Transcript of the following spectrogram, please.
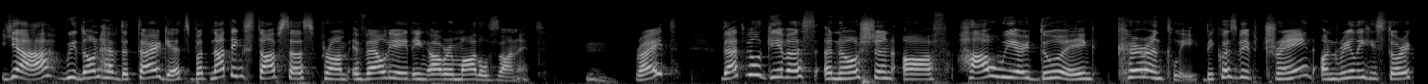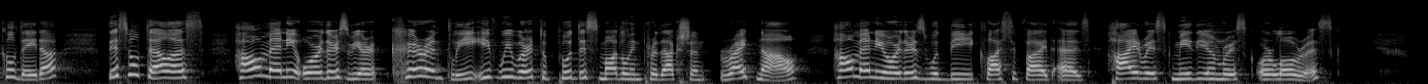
yeah, we don't have the targets, but nothing stops us from evaluating our models on it, right? That will give us a notion of how we are doing currently. Because we've trained on really historical data, this will tell us how many orders we are currently, if we were to put this model in production right now, how many orders would be classified as high risk, medium risk, or low risk.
